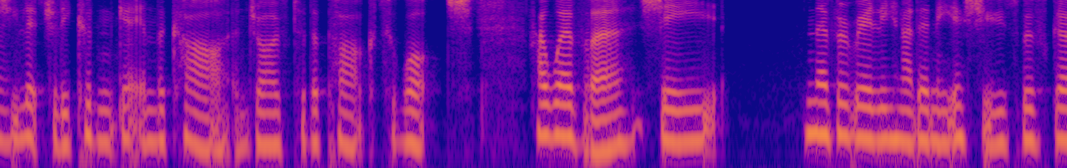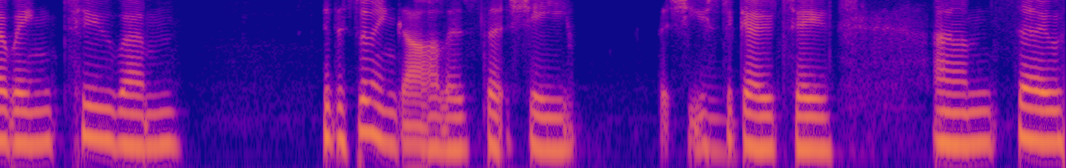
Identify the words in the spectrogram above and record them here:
she literally couldn't get in the car and drive to the park to watch. However, she never really had any issues with going to um, to the swimming galas that she that she used to go to. Um, so,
